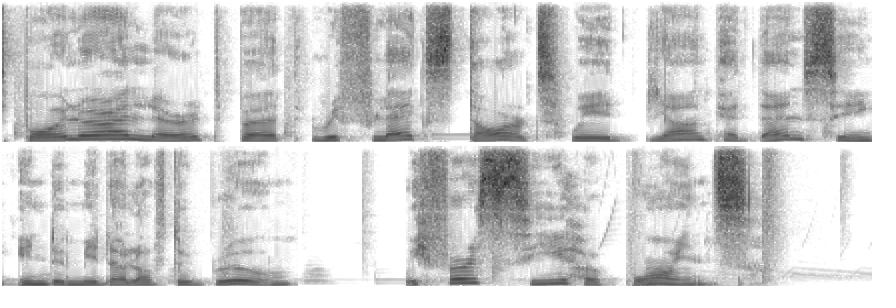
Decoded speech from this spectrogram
Spoiler alert, but Reflect starts with Bianca dancing in the middle of the room, we first see her points.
